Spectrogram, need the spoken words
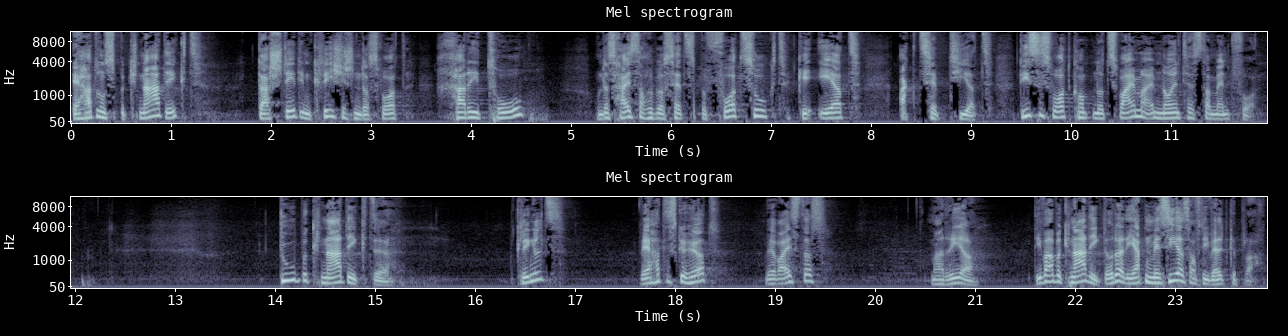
Er hat uns begnadigt. Da steht im Griechischen das Wort charito. Und das heißt auch übersetzt bevorzugt, geehrt, akzeptiert. Dieses Wort kommt nur zweimal im Neuen Testament vor. Du Begnadigte. Klingelt's? Wer hat es gehört? Wer weiß das? Maria. Die war begnadigt, oder? Die hat einen Messias auf die Welt gebracht.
